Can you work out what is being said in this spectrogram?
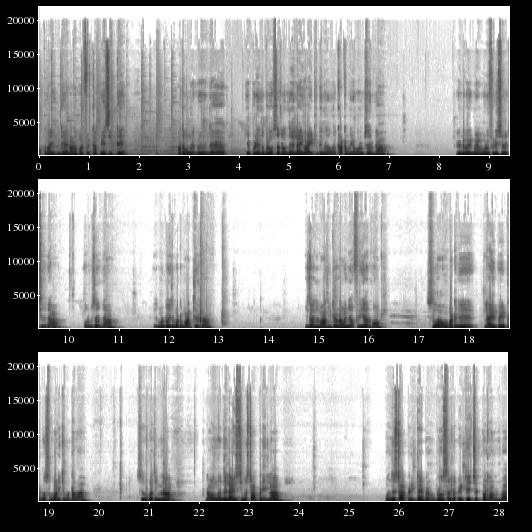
அப்போ தான் இங்கே என்னால் பர்ஃபெக்டாக பேசிக்கிட்டு அதை உங்களுக்கு இந்த எப்படி வந்து ப்ரௌசரில் வந்து லைவ் ஆகிட்டு இருக்குங்கிறத உங்களுக்கு காட்ட முடியும். ஒரு நிமிஷம் இருந்தா ரெண்டு பேருக்குமே மூணு ஃபினிஷர் வச்சுருக்கான் ஒரு நிமிஷம் இருங்க. இது மட்டும் இது மட்டும் மாற்றிடுறேன் இதை வந்து மாற்றிக்கிட்டேன்னா கொஞ்சம் ஃப்ரீயாக இருக்கும். ஸோ அவங்க பாட்டுக்கு லைவ் போயிட்டுருக்கோம் சும்மா நிற்க மாட்டாங்க. ஸோ இப்போ பார்த்தீங்கன்னா நான் வந்து லைவ் ஸ்ட்ரீமை ஸ்டார்ட் பண்ணிடலாம். வந்து ஸ்டார்ட் பண்ணிட்டேன். இப்போ நம்ம ப்ரௌசரில் போயிட்டு செக் பண்ணலாம் நம்ம.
